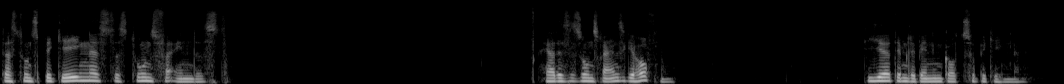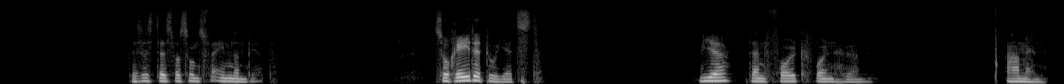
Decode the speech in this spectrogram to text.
dass du uns begegnest, dass du uns veränderst. Herr, das ist unsere einzige Hoffnung, dir, dem lebendigen Gott, zu begegnen. Das ist das, was uns verändern wird. So rede du jetzt. Wir, dein Volk, wollen hören. Amen.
